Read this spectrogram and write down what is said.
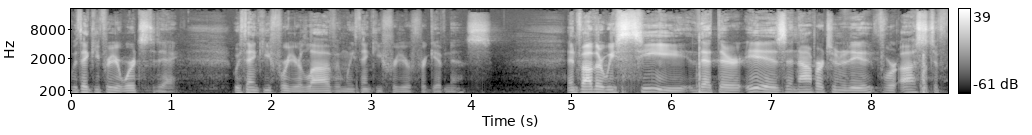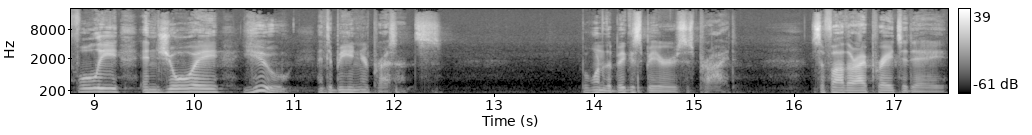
we thank you for your words today. We thank you for your love, and we thank you for your forgiveness. And Father, we see that there is an opportunity for us to fully enjoy you and to be in your presence. But one of the biggest barriers is pride. So, Father, I pray today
